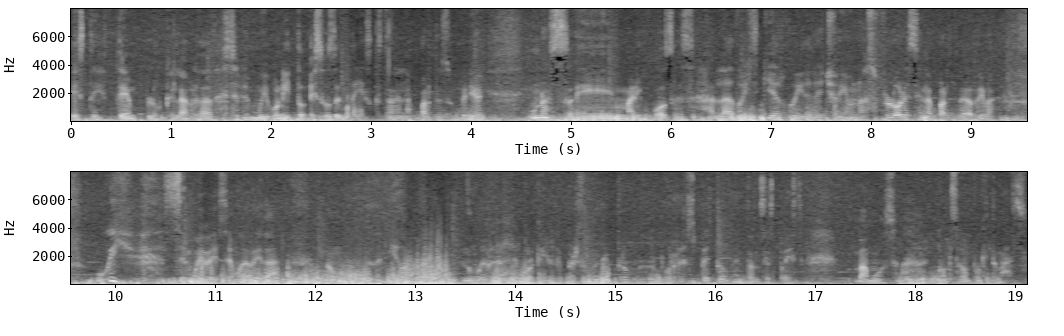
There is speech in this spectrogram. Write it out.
este templo que la verdad se ve muy bonito, esos detalles que están en la parte superior, unas eh, mariposas al lado izquierdo y derecho y unas flores en la parte de arriba. Uy, se mueve, se mueve, da, da un poco de miedo, no voy a hablar porque hay una persona dentro por respeto, entonces pues vamos a conocer un poquito más.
